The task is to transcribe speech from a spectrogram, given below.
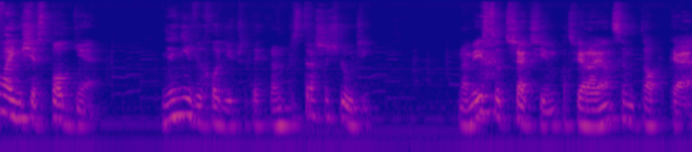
Chowaj mi się w spodnie! Nie, nie wychodzi przed ekran, by straszyć ludzi. Na miejscu trzecim, otwierającym topkę,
